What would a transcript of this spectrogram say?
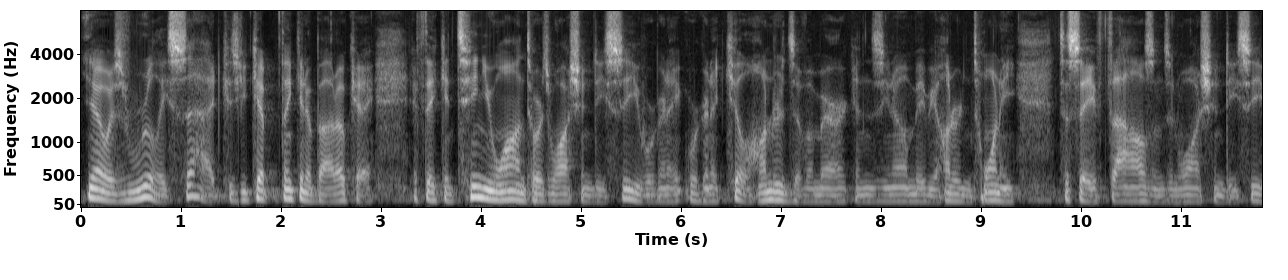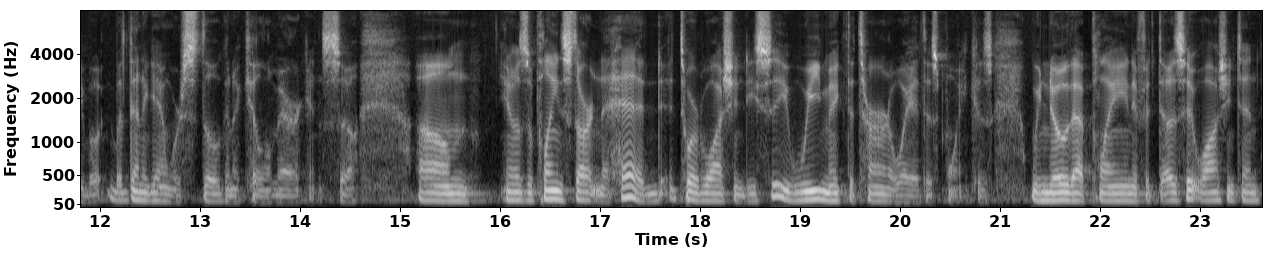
you know, it was really sad because you kept thinking about, okay, if they continue on towards Washington D.C., we're gonna we're gonna kill hundreds of Americans, you know, maybe 120 to save thousands in Washington D.C. But but then again, we're still going to Americans. So. Um, you know, as the plane's starting to head toward Washington, D.C., we make the turn away at this point because we know that plane, if it does hit Washington,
